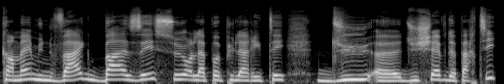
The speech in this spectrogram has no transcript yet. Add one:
quand même une vague basée sur la popularité du, euh, du chef de parti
